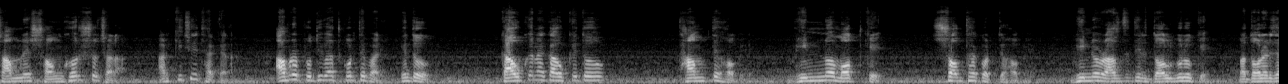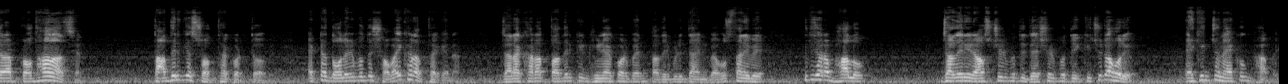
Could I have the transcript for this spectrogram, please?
সামনে সংঘর্ষ ছাড়া আর কিছুই থাকে না। আমরা প্রতিবাদ করতে পারি, কিন্তু কাউকে না কাউকে তো থামতে হবে, ভিন্ন মতকে শ্রদ্ধা করতে হবে, ভিন্ন রাজনীতির দলগুলোকে বা দলের যারা প্রধান আছেন, তাদেরকে শ্রদ্ধা করতে হবে। একটা দলের মধ্যে সবাই খারাপ থাকে না। যারা খারাপ, তাদেরকে ঘৃণা করবেন, তাদের বিরুদ্ধে আইন ব্যবস্থা নেবে। কিন্তু যারা ভালো, যাদের এই রাষ্ট্রের প্রতি, দেশের প্রতি কিছুটা হলেও এক একজন এককভাবে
